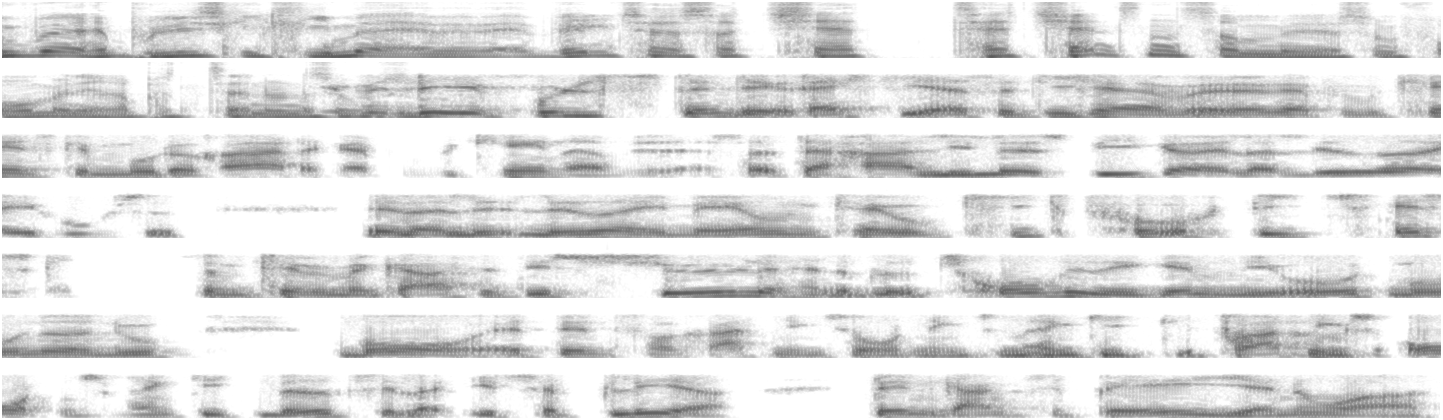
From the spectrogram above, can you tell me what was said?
nuværende politiske klima, hvem tør så chat, tage chancen som, øh, som formand i repræsentanternes hus? Det er fuldstændig rigtigt. Altså de her republikanske, moderate republikanere, altså, der har en lille speaker eller leder i huset, eller leder i maven, kan jo kigge på de tæsk, som Kevin McCarthy, det søle, han er blevet trukket igennem i otte måneder nu, hvor at den forretningsordning, som han gik, forretningsorden, som han gik med til at etablere dengang tilbage i januar,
